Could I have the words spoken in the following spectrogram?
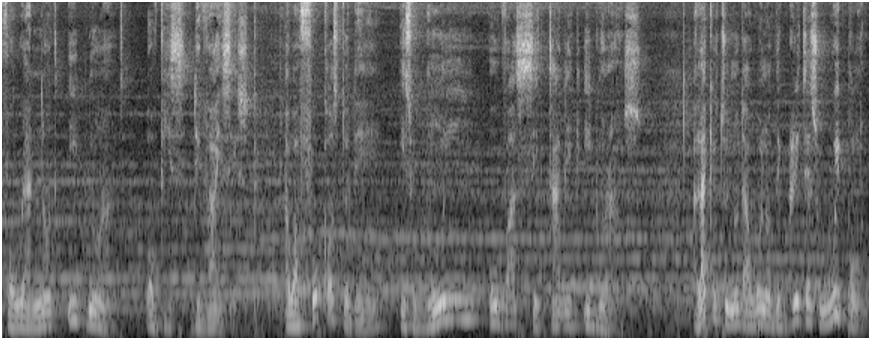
for we are not ignorant of his devices. Our focus today is win over satanic ignorance. I'd like you to know that one of the greatest weapon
